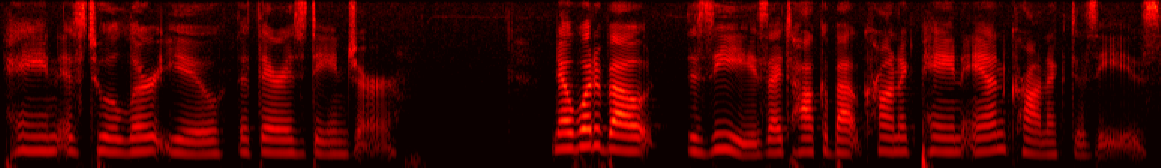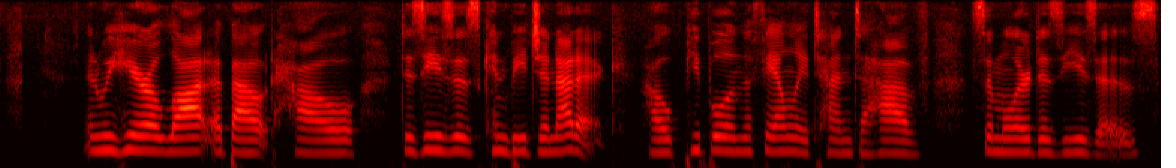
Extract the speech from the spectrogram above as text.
Pain is to alert you that there is danger. Now, what about disease? I talk about chronic pain and chronic disease. And we hear a lot about how diseases can be genetic, how people in the family tend to have similar diseases.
